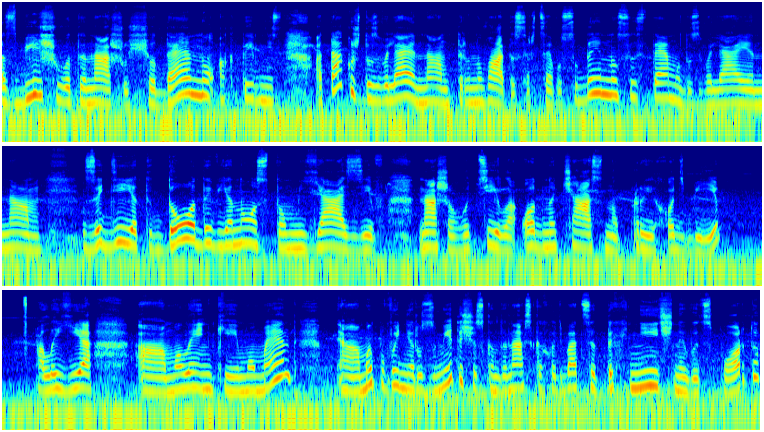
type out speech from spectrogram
збільшувати нашу щоденну активність, а також дозволяє нам тренувати серцево-судинну систему, дозволяє нам задіяти до 90 м'язів нашого тіла одночасно при ходьбі. Але є а, маленький момент. А, ми повинні розуміти, що скандинавська ходьба це технічний вид спорту,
